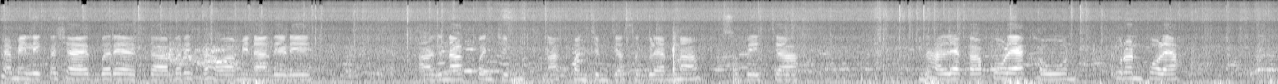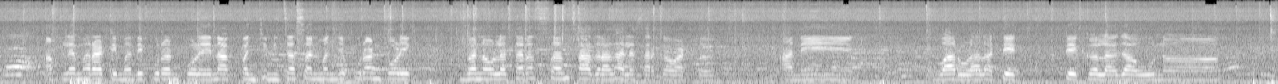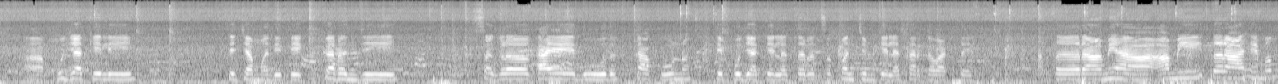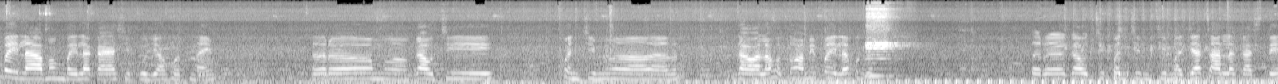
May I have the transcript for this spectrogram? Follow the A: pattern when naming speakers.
A: Family कशा आहेत? बरे आहेत का? बरेच राहावा मीना देडे. आज नागपंचम नागपंचमीच्या सगळ्यांना शुभेच्छा. झाल्या का? पोळ्या खाऊन पुरणपोळ्या. आपल्या मराठीमध्ये पुरणपोळी नागपंचमीचा सण म्हणजे पुरणपोळी बनवलं तरच सण साजरा झाल्यासारखं वाटतं. आणि वारुळाला टेक टेकला जाऊन पूजा केली. त्याच्यामध्ये ते करंजी सगळं काय दूध टाकून ते पूजा केलं तरच पंचम केल्यासारखं वाटतंय. तर आम्ही आम्ही तर आहे मुंबईला. मुंबईला काय अशी पूजा होत नाही. तर गावची पंचम गावाला होतो आम्ही पहिलं बघ तर गावची पंचमीची मजा चालक असते.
